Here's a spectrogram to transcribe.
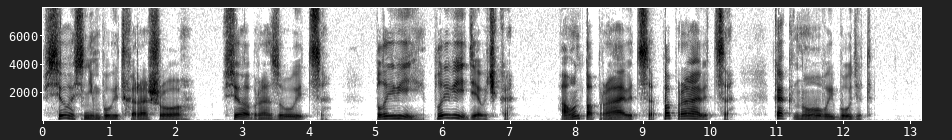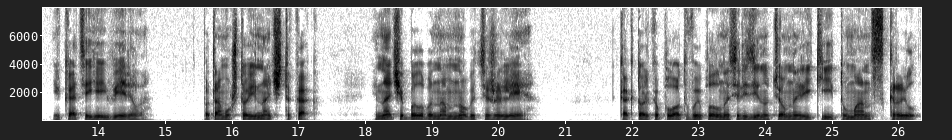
«Все с ним будет хорошо, все образуется. Плыви, плыви, девочка!» А он поправится, поправится, как новый будет. И Катя ей верила. Потому что иначе-то как? Иначе было бы намного тяжелее. Как только плот выплыл на середину темной реки, и туман скрыл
